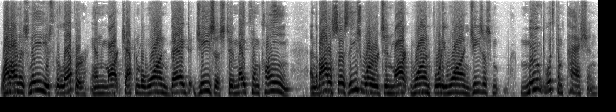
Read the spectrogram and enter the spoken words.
While on his knees, the leper in Mark chapter number 1 begged Jesus to make him clean. And the Bible says these words in Mark 1 41 Jesus, moved with compassion,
